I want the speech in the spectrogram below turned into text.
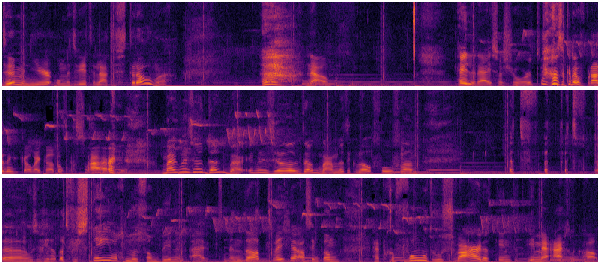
de manier om het weer te laten stromen. Nou, hele reis als je hoort. Als ik erover praat, denk ik, oh my god, is echt zwaar. Maar ik ben zo dankbaar. Ik ben zo dankbaar, omdat ik wel voel van... Het, het, het uh, hoe zeg je dat? Het verstevigt me van binnenuit. En dat, weet je, als ik dan heb gevoeld hoe zwaar dat kind het in mij eigenlijk had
